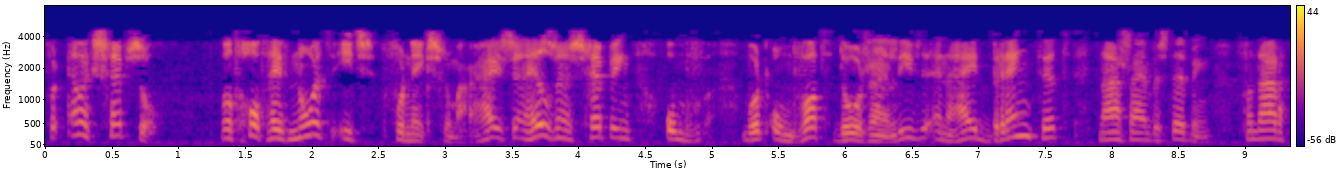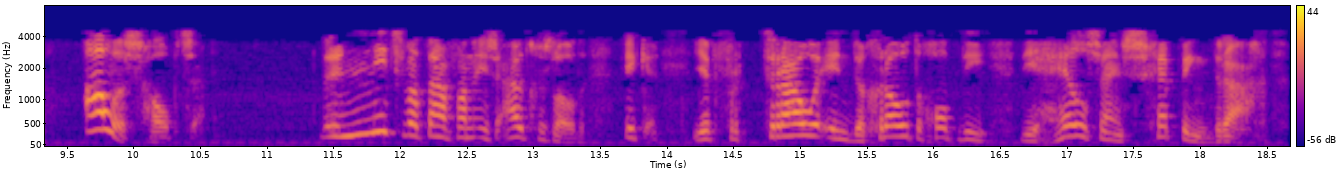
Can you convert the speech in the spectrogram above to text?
voor elk schepsel. Want God heeft nooit iets voor niks gemaakt. Hij is, heel zijn schepping om, wordt omvat door zijn liefde en hij brengt het naar zijn bestemming. Vandaar alles hoopt zij. Er is niets wat daarvan is uitgesloten. Ik, je hebt vertrouwen in de grote God die, die heel zijn schepping draagt.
